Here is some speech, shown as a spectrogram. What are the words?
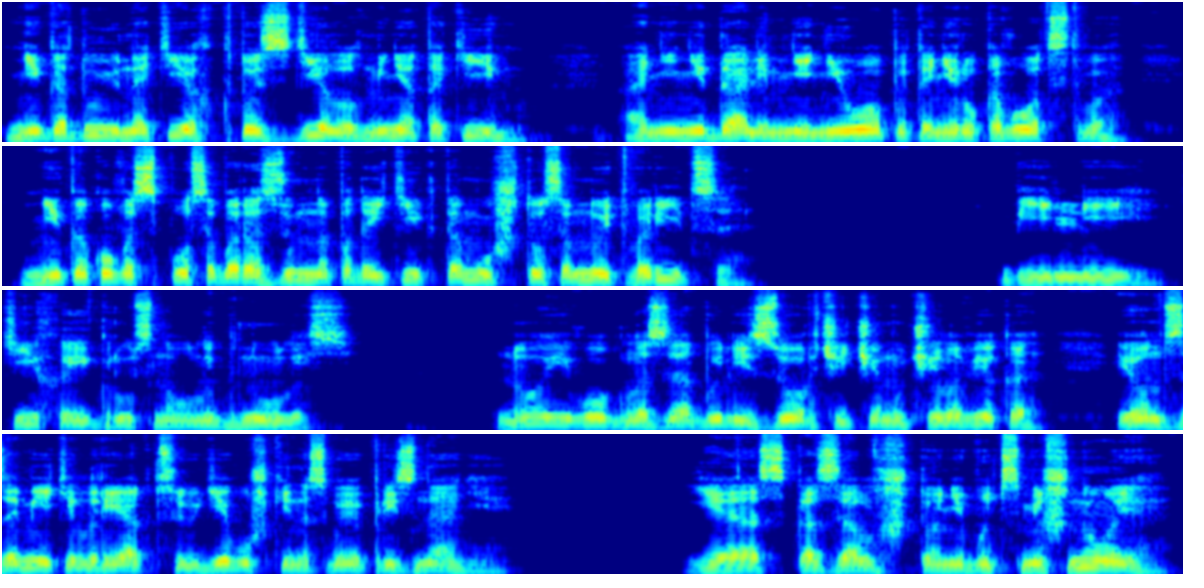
негодую на тех, кто сделал меня таким. Они не дали мне ни опыта, ни руководства, никакого способа разумно подойти к тому, что со мной творится. Билли тихо и грустно улыбнулась. Но его глаза были зорче, чем у человека, и он заметил реакцию девушки на свое признание. «Я сказал что-нибудь смешное!»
